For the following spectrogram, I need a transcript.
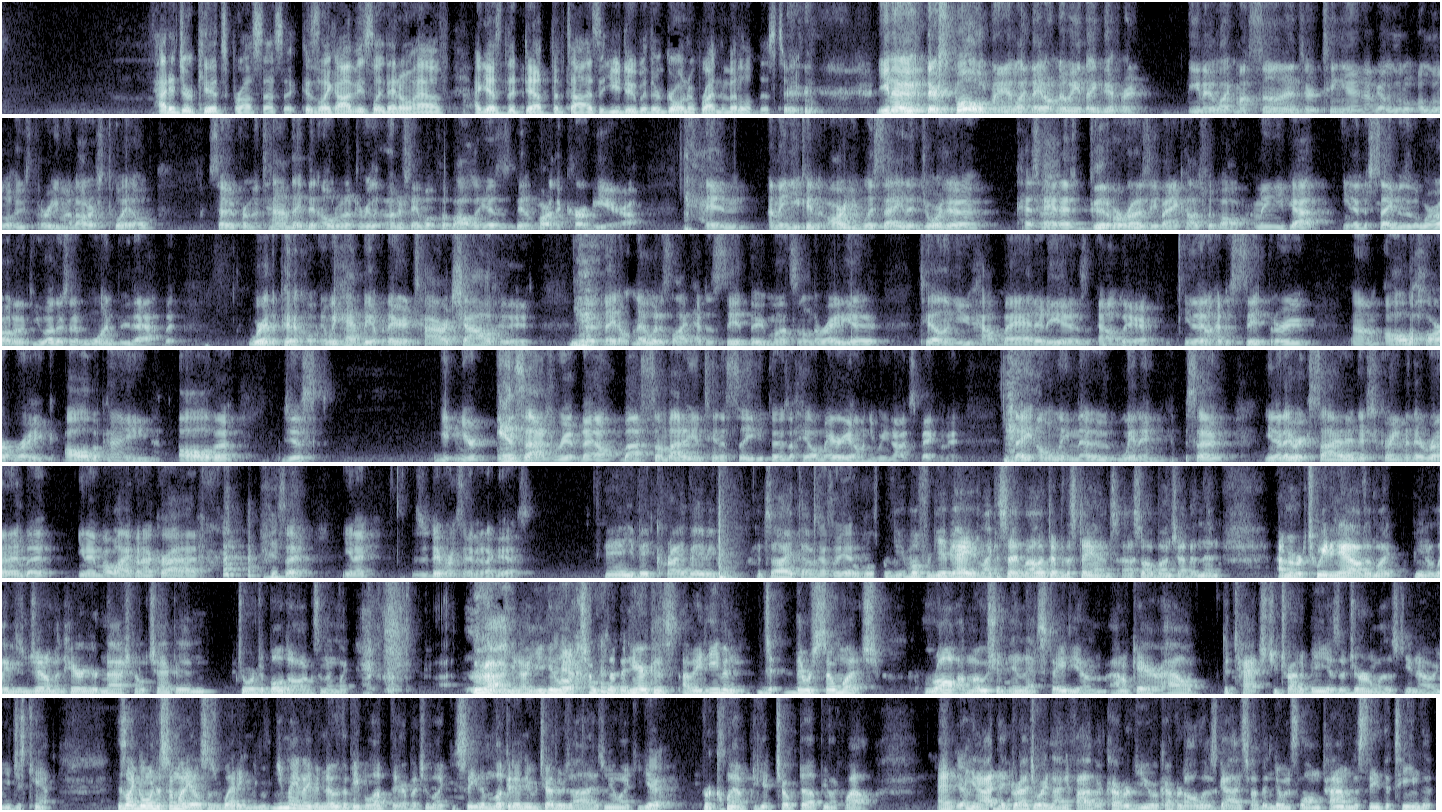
How did your kids process it? Because like obviously they don't have, I guess, the depth of ties that you do, but they're growing up right in the middle of this too. you know, they're spoiled, man. Like they don't know anything different. You know, like my sons are ten. I've got a little a little who's three. My daughter's twelve. So from the time they've been old enough to really understand what football is, it's been a part of the Kirby era. And I mean, you can arguably say that Georgia has had as good of a run as anybody in college football. I mean, you've got you know the Sabans of the world and a few others that have won through that, but we're at the pinnacle, and we have been for their entire childhood. Yeah. So they don't know what it's like to have to sit through months on the radio telling you how bad it is out there. You know, they don't have to sit through um, all the heartbreak, all the pain, all the just getting your insides ripped out by somebody in Tennessee who throws a Hail Mary on you when you're not expecting it. They only know winning. So, you know, they were excited, they're screaming, they're running, but, you know, my wife and I cried. so, you know, there's a difference in it, I guess. Yeah, you big crybaby. It's all right though. That's it. We'll, we'll, forgive, we'll forgive you. Hey, like I said, when I looked up at the stands, I saw a bunch of it, and then I remember tweeting out, "I'm like, you know, ladies and gentlemen, here are your national champion Georgia Bulldogs," and I'm like, you know, you get a little yeah. choked up in here because I mean, even there was so much raw emotion in that stadium. I don't care how detached you try to be as a journalist. You know, you just can't it's like going to somebody else's wedding. You, you, may not even know the people up there, but you like you see them looking into each other's eyes, and you're like you get yeah. Verklempt, to get choked up. You're like, wow. And yeah. you know, I did graduate in '95. I covered you. I covered all those guys. So I've been doing this a long time. And to see the team that,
